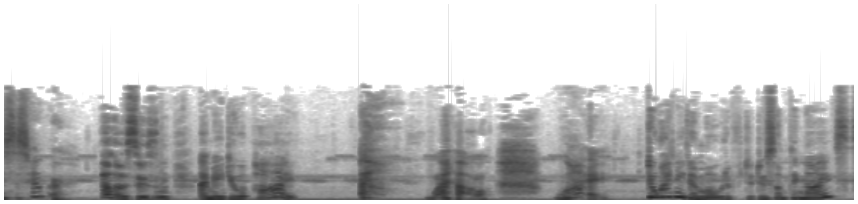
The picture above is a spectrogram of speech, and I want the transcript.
Mrs. Huber. Hello, Susan. I made you a pie. Oh, Wow. Why? Do I need a motive to do something nice?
